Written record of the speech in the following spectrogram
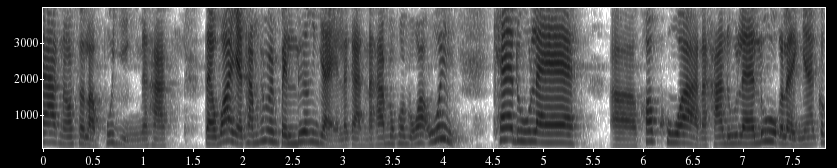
ยากเนาะสำหรับผู้หญิงนะคะ แต่ว่าอย่าทำให้มันเป็นเรื่องใหญ่ล้วกันนะคะบางคนบอกว่าอุ้ยแค่ดูแล ครอบครัวนะคะ ดูแลลูกอะไรอย่างเงี้ยก็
